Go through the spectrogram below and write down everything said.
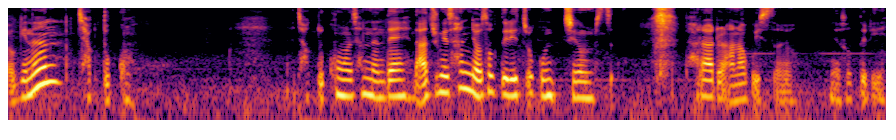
여기는 작두콩. 작두콩을 샀는데 나중에 산 녀석들이 조금 지금 쓰- 발화를 안 하고 있어요. 녀석들이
